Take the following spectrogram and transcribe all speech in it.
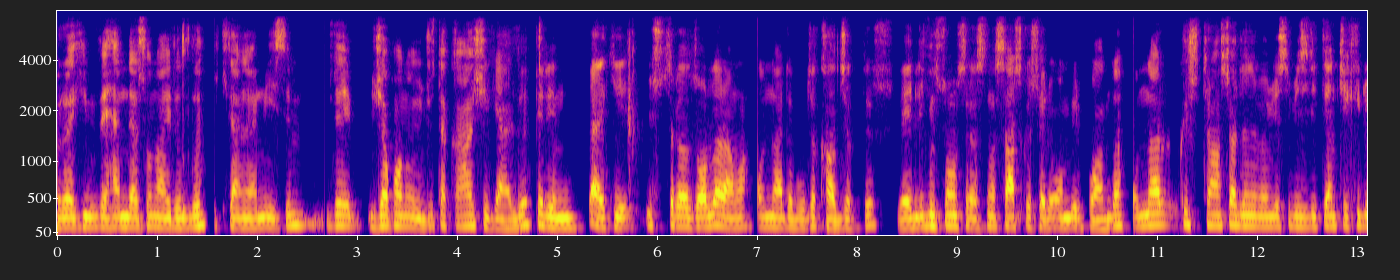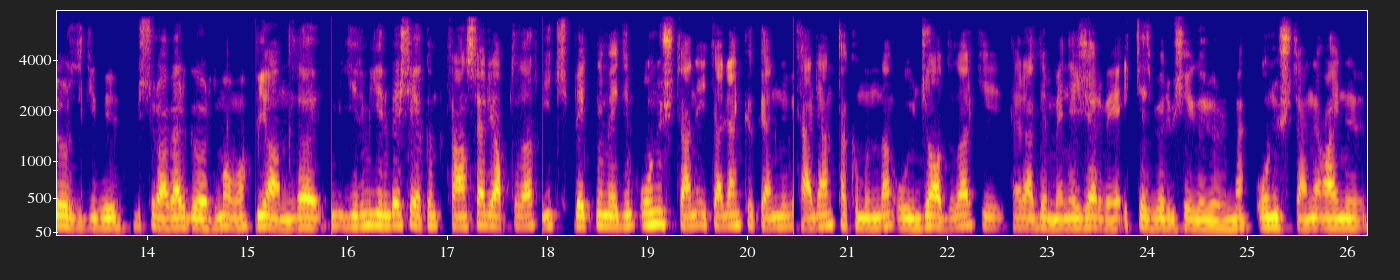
Brahim ve Henderson ayrıldı. İki tane önemli isim. Ve Japon oyuncu Takahashi geldi. Pilin belki üst sırada zorlar ama onlar da burada kalacaktır. Ve ligin son sırasında Sarsko Sele 11 puanda. Onlar kış transfer dönemi öncesi biz ligden çekiliyoruz gibi bir sürü haber gördüm ama bir anda 20-25'e yakın transfer yaptılar. Hiç beklemediğim 13 tane İtalyan kökenli İtalyan takımından oyuncu aldılar ki herhalde menajer veya ilk kez böyle bir şey görüyorum ben. 13 tane aynı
